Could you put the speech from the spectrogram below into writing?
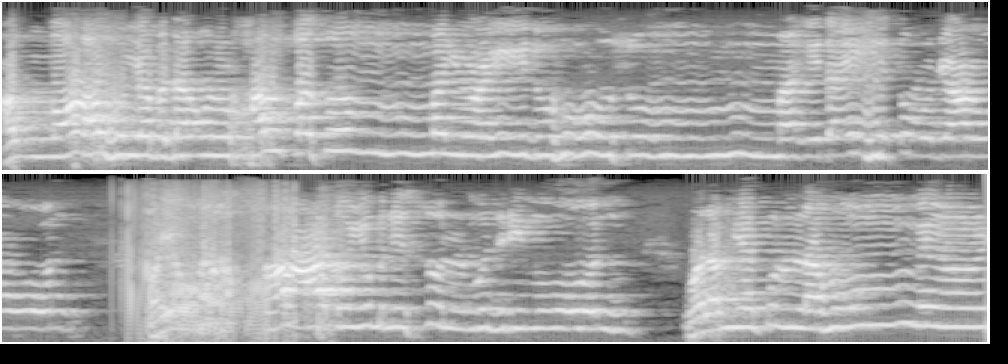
اللہ يبدأ الخلق ثم يعيده ثم إليه ترجعون۔ ويوم الصاعة يبلس المجرمون ولم يكن لهم من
